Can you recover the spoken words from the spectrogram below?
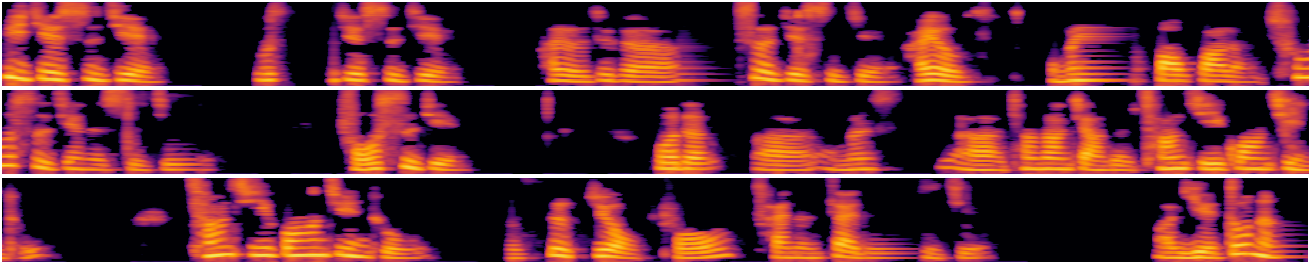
欲界世界。无色界世界，还有这个色界世界，还有我们包括了出世间的世界，佛世界，佛的呃，我们呃常常讲的长极光净土，长极光净土是只有佛才能在的世界啊，也都能。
